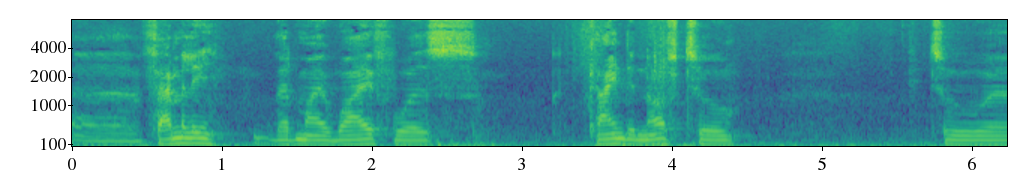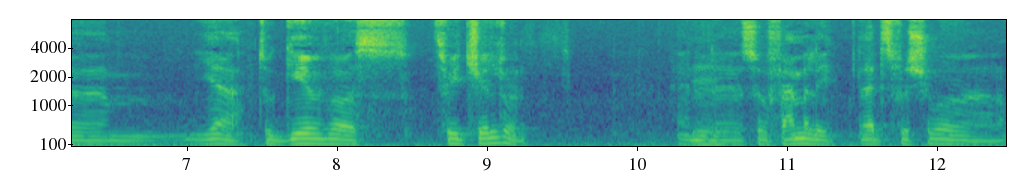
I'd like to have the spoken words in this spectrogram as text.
Uh, family that my wife was kind enough to to um, yeah to give us three children and mm. uh, so family. That's for sure. Uh,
